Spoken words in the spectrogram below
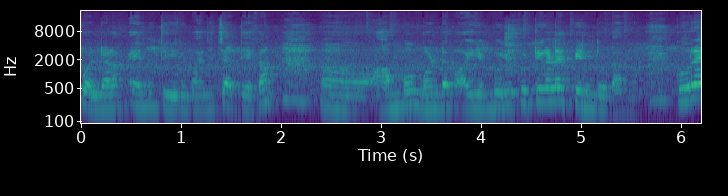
കൊല്ലണം എന്ന് തീരുമാനിച്ച് അദ്ദേഹം അമ്പും കൊണ്ട് ഈ പുലിക്കുട്ടികളെ പിന്തുടർന്നു. കുറേ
